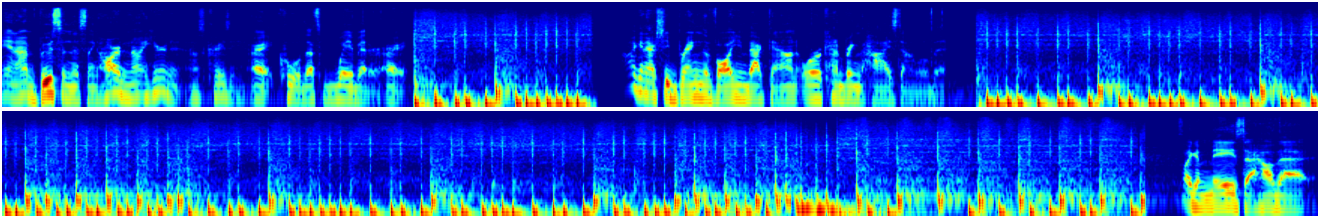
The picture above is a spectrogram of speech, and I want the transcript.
Man, I'm boosting this thing hard and not hearing it. That's crazy. All right, cool. That's way better. All right. Now I can actually bring the volume back down or kind of bring the highs down a little bit. It's like amazed at how that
